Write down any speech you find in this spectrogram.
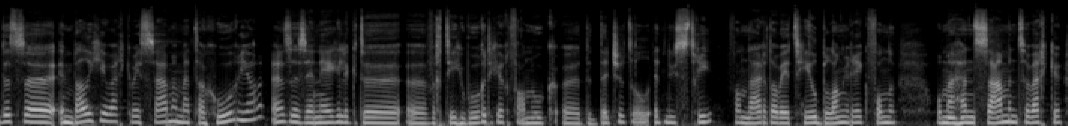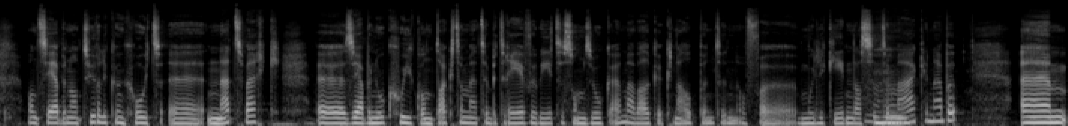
Dus uh, in België werken wij samen met Agoria. Hè. Ze zijn eigenlijk de uh, vertegenwoordiger van ook uh, de digital-industrie. Vandaar dat wij het heel belangrijk vonden om met hen samen te werken. Want zij hebben natuurlijk een groot netwerk. Ze hebben ook goede contacten met de bedrijven, weten soms ook hè, met welke knelpunten of moeilijkheden dat ze te mhm. maken hebben. Um,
